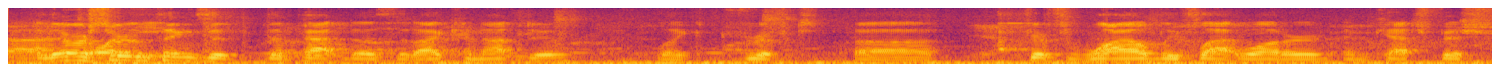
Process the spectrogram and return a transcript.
Uh, And there are certain eat. things that, that Pat does that I cannot do. Like drift uh, drift wildly flat water and catch fish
